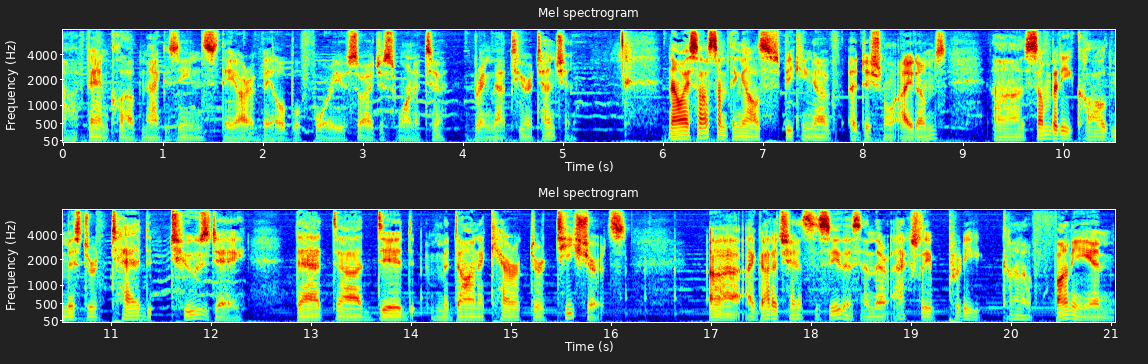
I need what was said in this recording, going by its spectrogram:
uh, fan club magazines, they are available for you. So I just wanted to bring that to your attention. Now, I saw something else, speaking of additional items. Uh, somebody called Mr. Ted Tuesday that uh, did Madonna character t shirts. Uh, I got a chance to see this, and they're actually pretty kind of funny and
